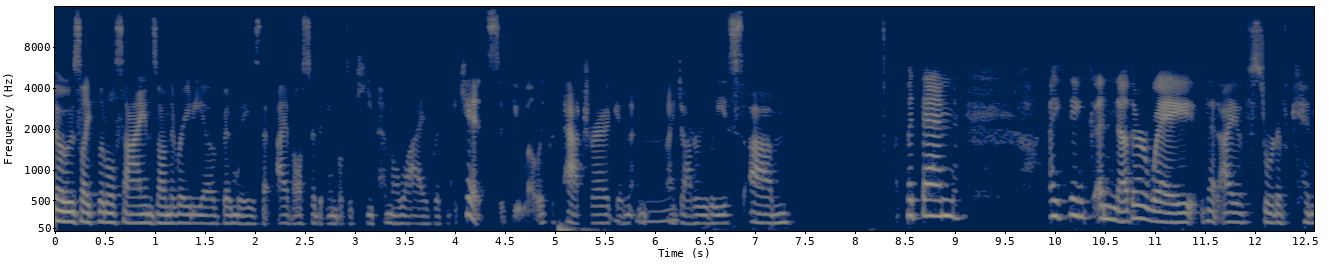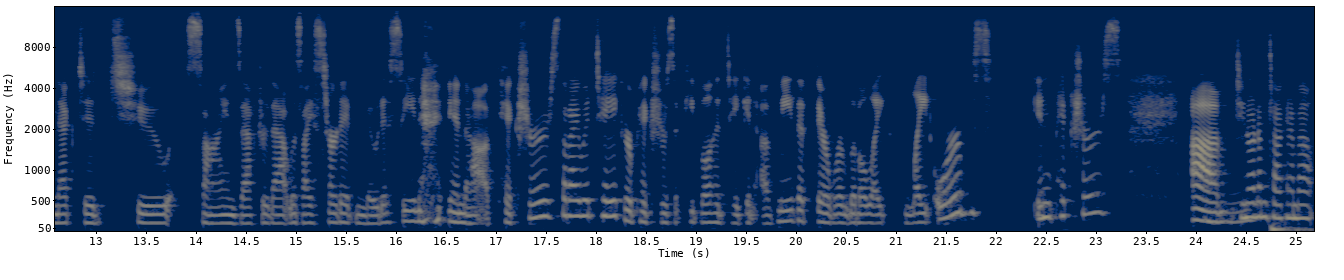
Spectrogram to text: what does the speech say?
those like little signs on the radio have been ways that I've also been able to keep him alive with my kids, if you will, like with Patrick and mm-hmm. my daughter Elise. Um, but then I think another way that I've sort of connected to signs after that was I started noticing in uh, pictures that I would take or pictures that people had taken of me that there were little like light orbs in pictures. Um, mm-hmm. Do you know mm-hmm. what I'm talking about?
